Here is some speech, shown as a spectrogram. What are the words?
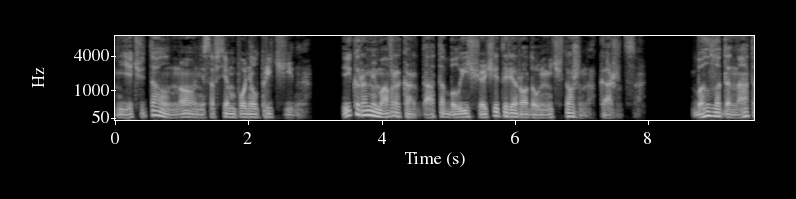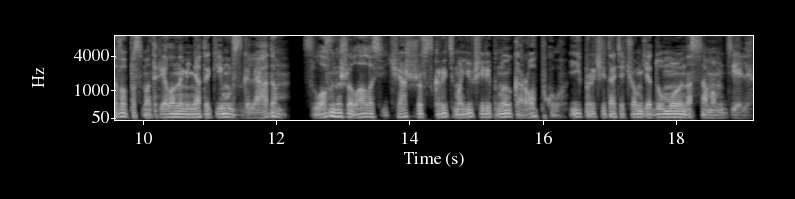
Я читал, но не совсем понял причины. И кроме Мавра Кардата было еще четыре рода уничтожено, кажется. Белла Донатова посмотрела на меня таким взглядом, словно желала сейчас же вскрыть мою черепную коробку и прочитать, о чем я думаю на самом деле.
